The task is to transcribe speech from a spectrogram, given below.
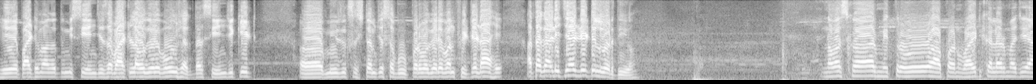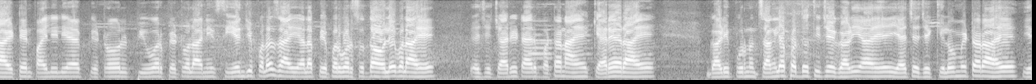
हे पाठीमागं तुम्ही सी एन जीचा बाटला वगैरे पाहू शकता. C N G kit music सिस्टमचे सब उपर वगैरे पण फिटेड आहे. आता गाडीच्या डिटेलवरती येऊ. नमस्कार मित्र आपण व्हाईट कलरमध्ये आय टेन पाहिलेली आहे. पेट्रोल प्युअर पेट्रोल आणि सी एन जी प्लस आहे. याला पेपरवरसुद्धा अवेलेबल आहे. याचे चारी टायर बटन आहे कॅरियर आहे. गाडी पूर्ण चांगल्या पद्धतीची गाडी आहे. याचे जे किलोमीटर आहे हे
